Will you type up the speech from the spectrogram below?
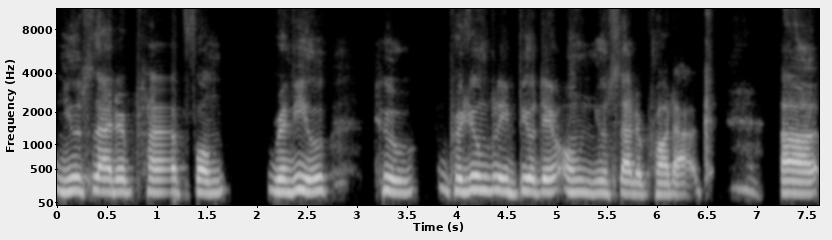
newsletter platform Revue to presumably build their own newsletter product. Uh,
